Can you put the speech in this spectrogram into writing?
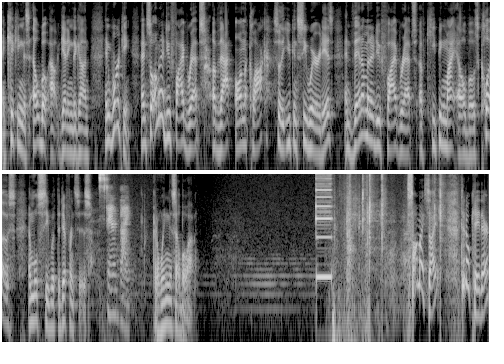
and kicking this elbow elbow out getting the gun and working. And so I'm gonna do five reps of that on the clock so that you can see where it is. And then I'm gonna do five reps of keeping my elbows close and we'll see what the difference is. Stand by. Gonna wing this elbow out. Saw my sight, did okay there.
